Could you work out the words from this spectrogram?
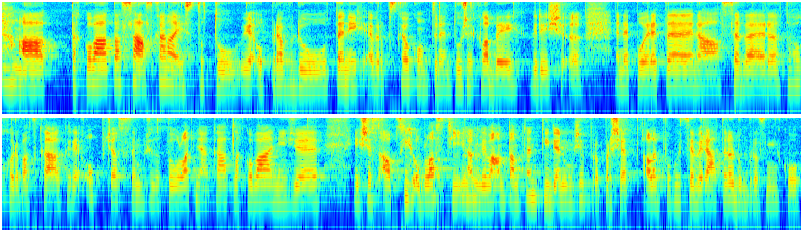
Mm. A taková ta sázka na jistotu je opravdu ten jich evropského kontinentu, řekla bych, když eh, nepojedete na sever toho Chorvatska, kde občas se může zatoulat nějaká tlaková níže ještě z alpských oblastí mm. a kde mhm. vám tam ten týden může propršet. Ale pokud se vydáte do Dubrovníku,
